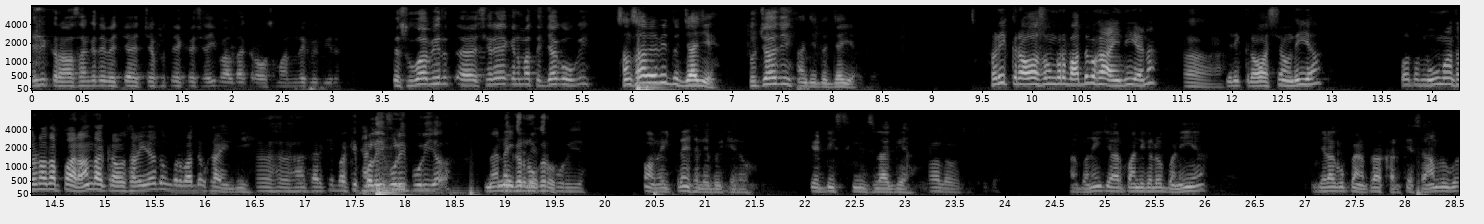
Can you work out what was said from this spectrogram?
ਇਹ ਵੀ ਕਰਾ ਸੰਗ ਦੇ ਵਿੱਚ ਐਚਐਫ ਤੇ ਇੱਕ ਸ਼ਹੀਵਾਲ ਦਾ ਕ੍ਰੋਸ ਮੰਨ ਲੈ ਕੋਈ ਵੀਰ। ਤੇ ਸੂਆ ਵੀਰ ਸ਼ਰੇ ਕਿਨਮਾ ਤੀਜਾ ਹੋਊਗੀ? ਸੰਸਾ ਇਹ ਵੀ ਦੂਜਾ ਜੀ ਹੈ। ਦੂਜਾ ਜੀ? ਹਾਂਜੀ ਦੂਜਾ ਹੀ ਆ। ਥੋੜੀ ਕ੍ਰਾਸ ਉਮਰ ਵੱਧ ਵਿਖਾ ਜਾਂਦੀ ਹੈ ਨਾ। ਹਾਂ। ਜਿਹੜੀ ਕ੍ਰਾਸ ਚ ਆਉਂਦੀ ਆ ਉਹ ਤਾਂ ਮੂੰਹ ਮਾ ਥੋੜਾ ਦਾ ਭਾਰਾ ਹੁੰਦਾ ਕ੍ਰਾਸ ਵਾਲੀ ਦਾ ਤਾਂ ਉਮਰ ਵੱਧ ਵਿਖਾ ਜਾਂਦੀ ਹਾਂ। ਹਾਂ ਹਾਂ ਹਾਂ। ਕਰਕੇ ਬਾਕੀ ਪਲੀ। ਪੁਲੀ ਪੂਰੀ ਆ? ਮੈਂ ਨਾ ਇੱਧਰ ਨੁਗਰ ਦੇਖੋ, ਪੂਰੀ ਆ। ਭਾਵੇਂ ਇਤਨੇ ਥੱਲੇ ਬੈਠੇ ਰਹੋ। ਏਡੀ ਸੀਲਸ ਲੱਗ ਗਿਆ। ਆ ਲਓ ਆ ਬਣੀ 4-5 ਕਿਲੋ ਬਣੀ ਆ। ਜਿਹੜਾ ਕੋਈ ਭੈਣ ਭਰਾ ਖੜ ਕੇ ਸਾਂਭ ਲੂਗਾ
